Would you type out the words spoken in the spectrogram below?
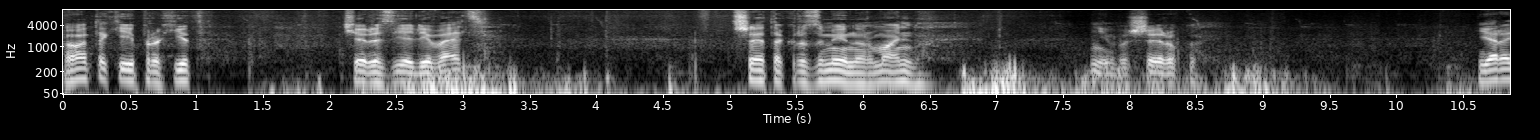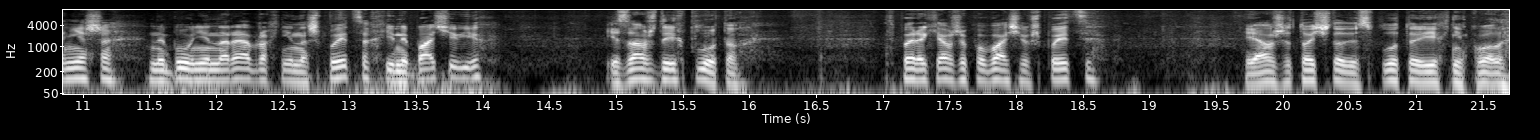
Ось такий прохід через ялівець. Ще я так розумію нормально, ніби широко. Я раніше не був ні на ребрах, ні на шпицях і не бачив їх. І завжди їх плутав. Тепер як я вже побачив шпиці, я вже точно не сплутаю їх ніколи.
